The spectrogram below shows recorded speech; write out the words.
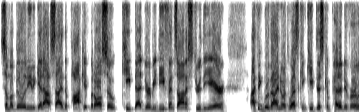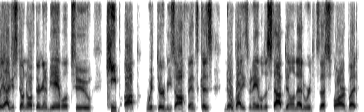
some ability to get outside the pocket, but also keep that Derby defense honest through the air. I think Blue Valley Northwest can keep this competitive early. I just don't know if they're going to be able to keep up with Derby's offense because nobody's been able to stop Dylan Edwards thus far. But,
